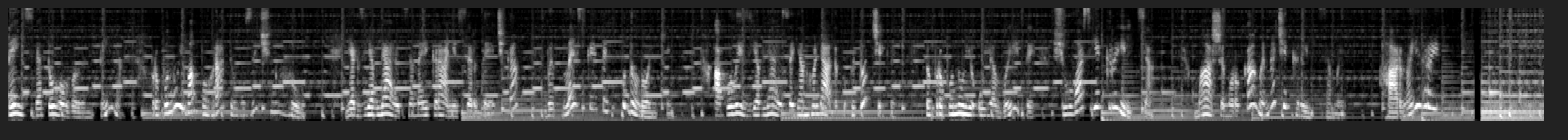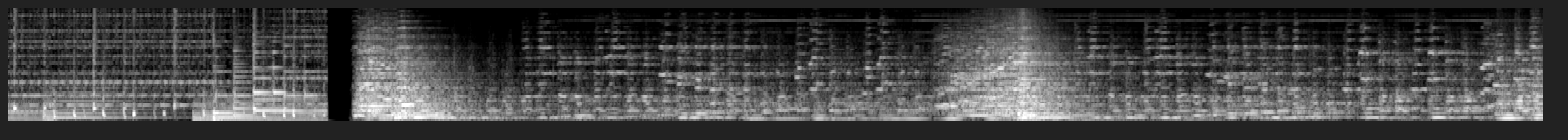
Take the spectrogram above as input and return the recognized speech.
День Святого Валентина пропоную вам пограти в музичну гру. Як з'являються на екрані сердечка, ви плескаєте у долоньки. А коли з'являються янголята купидончики, то пропоную уявити, що у вас є крильця. Машемо руками, наче крильцями. Гарної гри! Música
